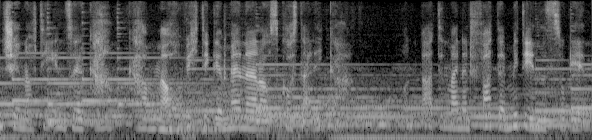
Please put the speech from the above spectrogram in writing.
Inchen auf die Insel kam, kamen auch wichtige Männer aus Costa Rica und baten meinen Vater, mit ihnen zu gehen.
